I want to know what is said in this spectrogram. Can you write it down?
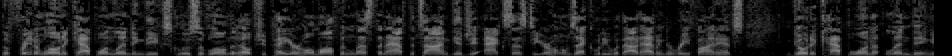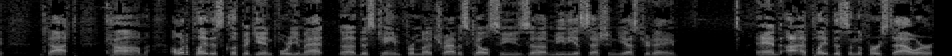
the Freedom Loan at Cap One Lending, the exclusive loan that helps you pay your home off in less than half the time, gives you access to your home's equity without having to refinance. go to caponelending.com. I want to play this clip again for you, Matt. Uh, this came from uh, Travis Kelce's uh, media session yesterday. And I played this in the first hour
